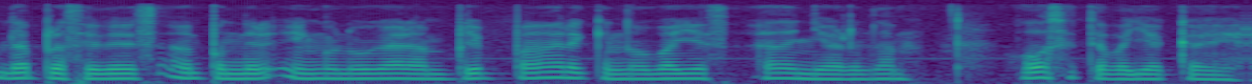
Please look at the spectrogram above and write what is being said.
la procedes a poner en un lugar amplio para que no vayas a dañarla o se te vaya a caer.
